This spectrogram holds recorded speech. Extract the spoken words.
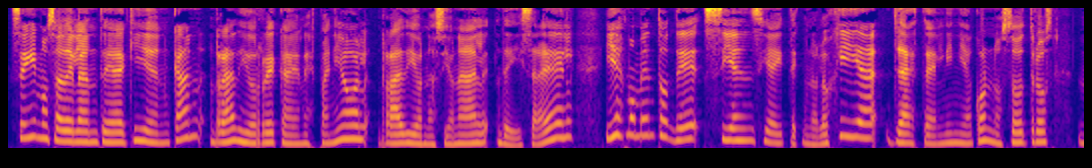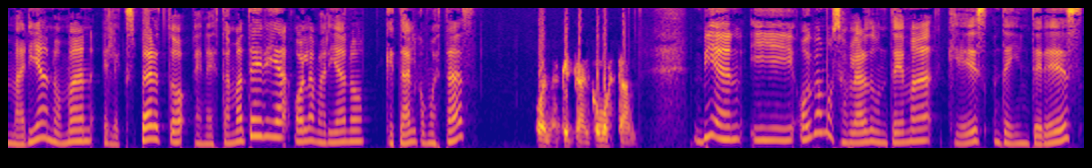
Seguimos adelante aquí en CAN, Radio Reca en español, Radio Nacional de Israel, y es momento de ciencia y tecnología. Ya está en línea con nosotros Mariano Mann, el experto en esta materia. Hola Mariano, ¿qué tal? ¿Cómo estás? Hola, ¿qué tal? ¿Cómo están? Bien, y hoy vamos a hablar de un tema que es de interés,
